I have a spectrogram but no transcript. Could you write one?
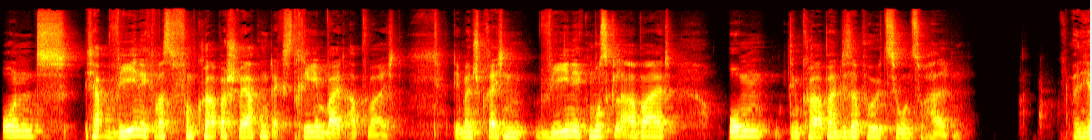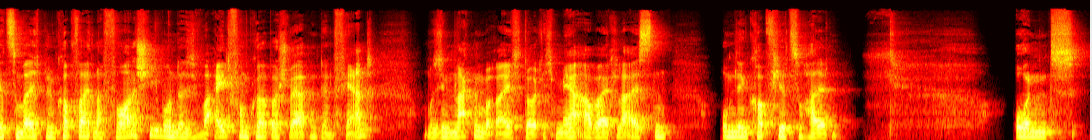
und ich habe wenig, was vom Körperschwerpunkt extrem weit abweicht. Dementsprechend wenig Muskelarbeit, um den Körper in dieser Position zu halten. Wenn ich jetzt zum Beispiel den Kopf weit nach vorne schiebe und das weit vom Körperschwerpunkt entfernt, muss ich im Nackenbereich deutlich mehr Arbeit leisten, um den Kopf hier zu halten. Und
